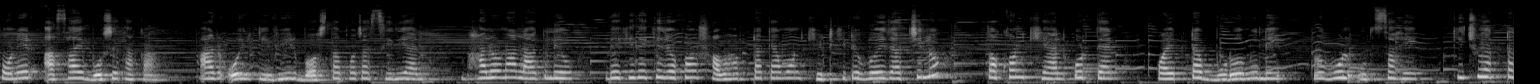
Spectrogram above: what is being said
ফোনের আশায় বসে থাকা। আর ওই টিভির বস্তা পচা সিরিয়াল ভালো না লাগলেও দেখে দেখে যখন স্বভাবটা কেমন খিটখিটে হয়ে যাচ্ছিল, তখন খেয়াল করতেন কয়েকটা বুড়ো মিলে প্রবল উৎসাহে কিছু একটা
